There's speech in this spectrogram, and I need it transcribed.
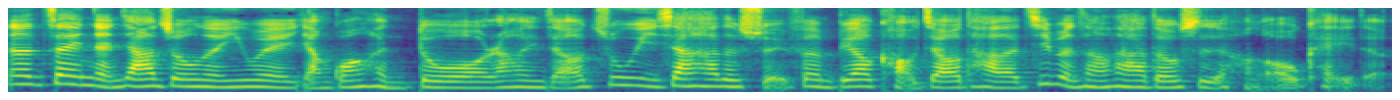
那在南加州呢，因为阳光很多，然后你只要注意一下它的水分，不要烤焦它了，基本上它都是很 OK 的。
